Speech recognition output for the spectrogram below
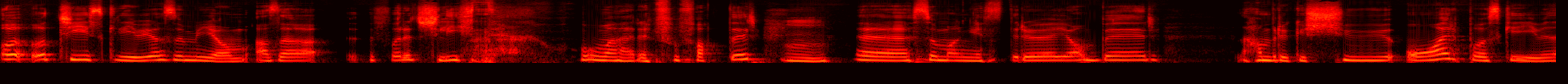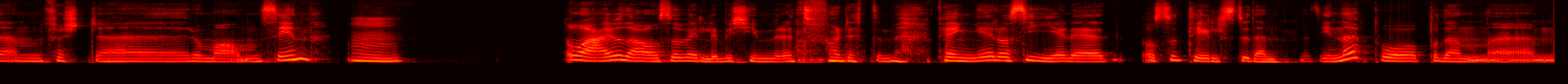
Og, og Chi skriver jo så mye om altså, For et slit å være forfatter. Mm. Uh, så mange strøjobber. Han bruker sju år på å skrive den første romanen sin. Mm. Og er jo da også veldig bekymret for dette med penger, og sier det også til studentene sine på, på den um,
